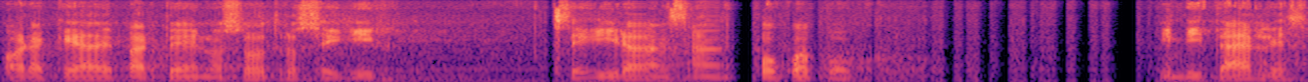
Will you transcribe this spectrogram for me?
Ahora queda de parte de nosotros seguir, seguir avanzando poco a poco. Invitarles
